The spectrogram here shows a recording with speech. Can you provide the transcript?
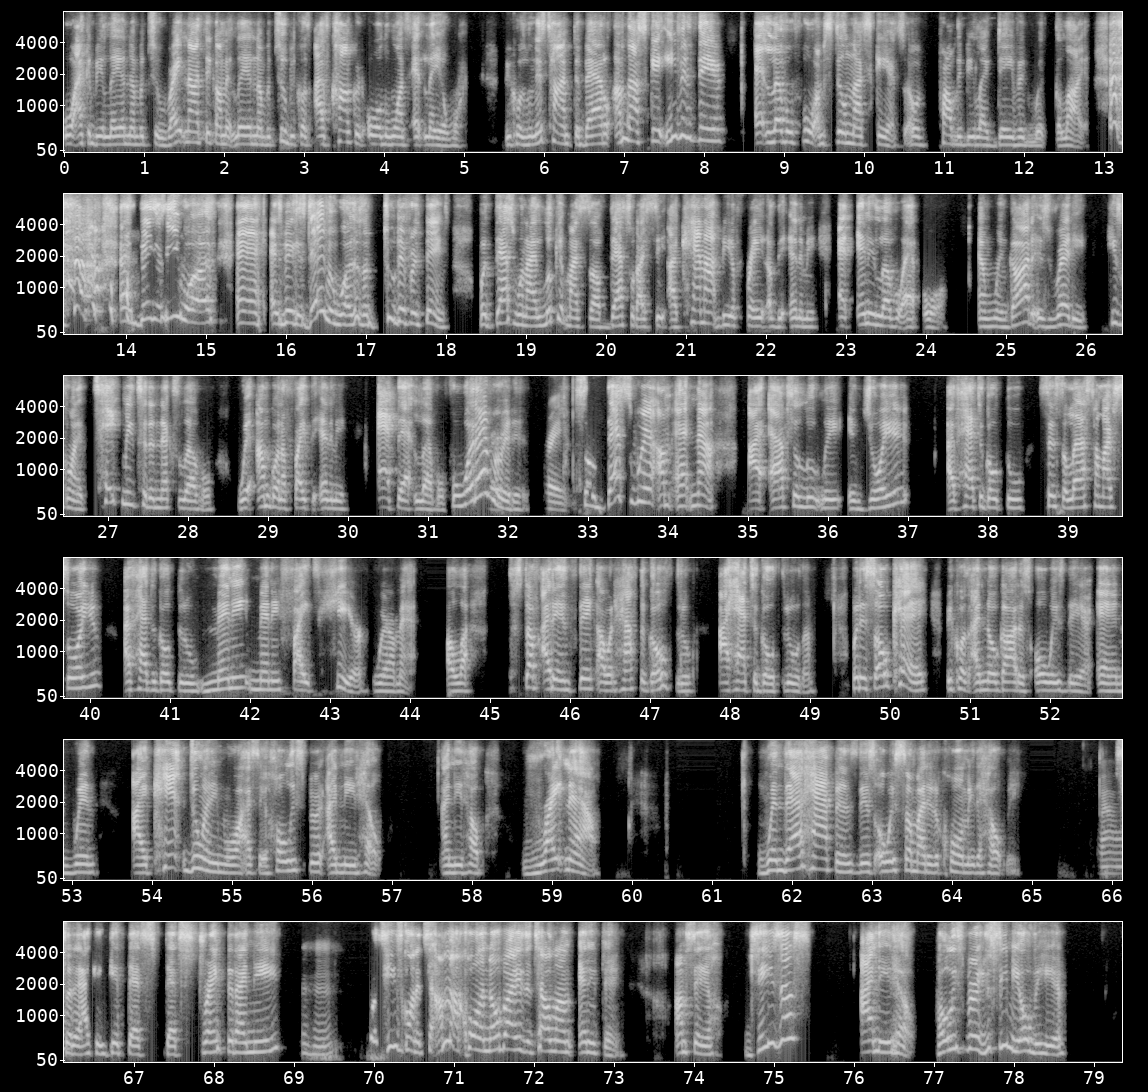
or I could be layer number two. Right now, I think I'm at layer number two because I've conquered all the ones at layer one. Because when it's time to battle, I'm not scared. Even if they're at level four, I'm still not scared. So it would probably be like David with Goliath. as big as he was and as big as David was, those are two different things. But that's when I look at myself, that's what I see. I cannot be afraid of the enemy at any level at all. And when God is ready, he's going to take me to the next level where I'm going to fight the enemy at that level for whatever it is. Right. So that's where I'm at now. I absolutely enjoy it. I've had to go through since the last time I saw you. I've had to go through many, many fights here where I'm at. A lot stuff I didn't think I would have to go through. I had to go through them. But it's okay because I know God is always there. And when I can't do anymore, I say, Holy Spirit, I need help. I need help right now. When that happens, there's always somebody to call me to help me. Wow. So that I can get that, that strength that I need. Mm-hmm. Because he's going to tell, I'm not calling nobody to tell them anything. I'm saying, Jesus, I need help. Holy Spirit, you see me over here.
